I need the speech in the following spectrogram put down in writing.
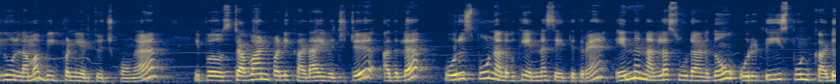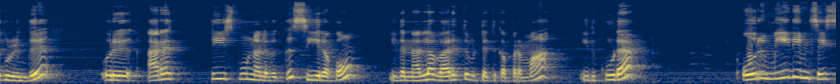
எதுவும் இல்லாமல் பீட் பண்ணி எடுத்து வச்சுக்கோங்க. இப்போ ஸ்டவ் ஆன் பண்ணி கடாய் வச்சுட்டு அதில் ஒரு ஸ்பூன் அளவுக்கு எண்ணெய் சேர்த்துக்கிறேன். எண்ணெய் நல்லா சூடானதும் ஒரு டீஸ்பூன் கடுகுழுந்து ஒரு அரை டீஸ்பூன் அளவுக்கு சீரகம். இதை நல்லா வறுத்து விட்டதுக்கப்புறமா இது கூட ஒரு மீடியம் சைஸ்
